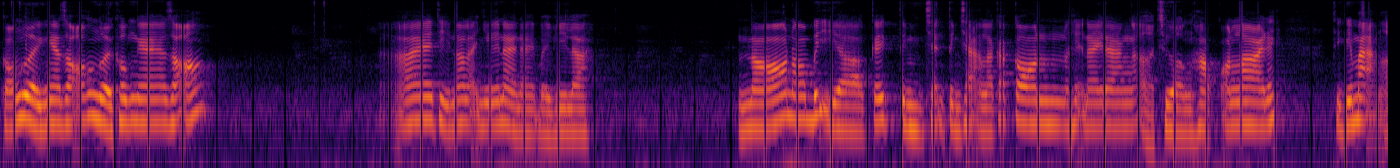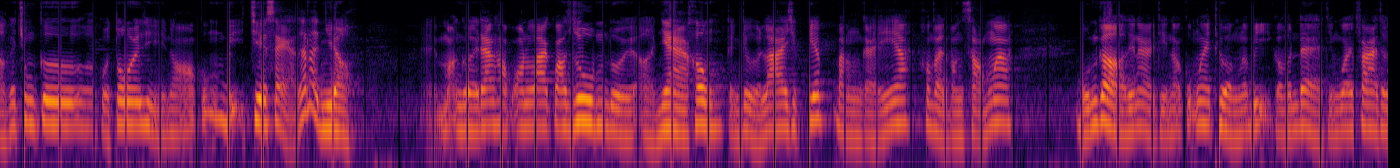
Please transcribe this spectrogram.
có người nghe rõ có người không nghe rõ. Đấy, thì nó lại như thế này này bởi vì là nó nó bị uh, cái tình trạng tình trạng là các con hiện nay đang ở trường học online đấy. Thì cái mạng ở cái chung cư của tôi thì nó cũng bị chia sẻ rất là nhiều. Mọi người đang học online qua zoom rồi ở nhà không? Thành thử live trực tiếp bằng cái không phải là bằng sóng 4G thế này thì nó cũng hay thường nó bị có vấn đề, thì wifi thôi,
